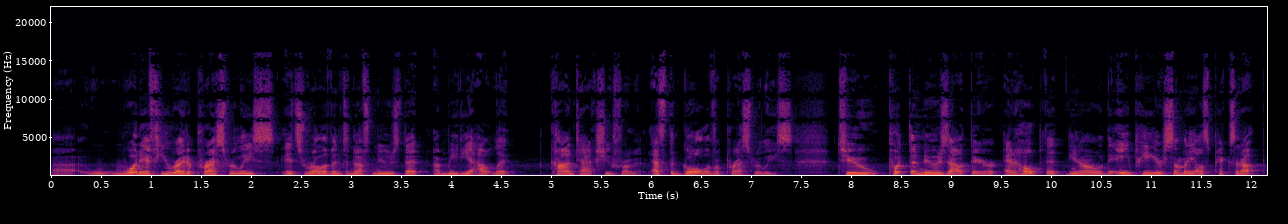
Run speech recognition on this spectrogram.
Uh, what if you write a press release? It's relevant enough news that a media outlet contacts you from it. That's the goal of a press release to put the news out there and hope that, you know, the AP or somebody else picks it up.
